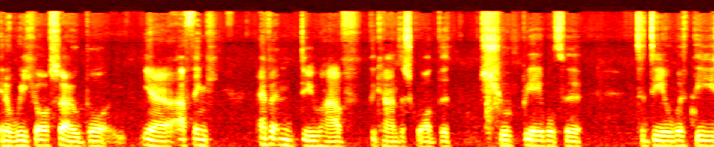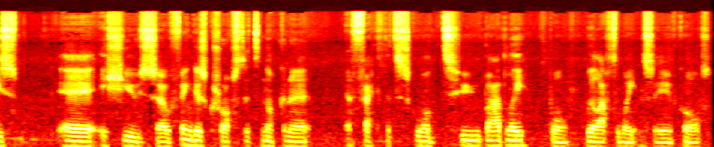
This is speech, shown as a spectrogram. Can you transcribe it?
in a week or so. But you know, I think Everton do have the kind of squad that should be able to to deal with these uh, issues. So fingers crossed, it's not going to affect the squad too badly. But we'll have to wait and see, of course.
